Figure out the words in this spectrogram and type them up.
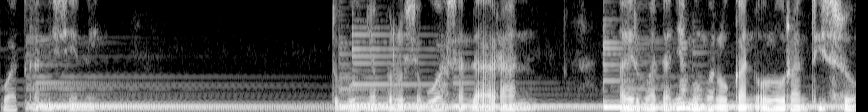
kuatkan di sini. Tubuhnya perlu sebuah sandaran, air matanya memerlukan uluran tisu,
